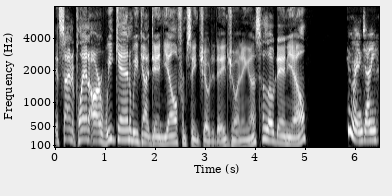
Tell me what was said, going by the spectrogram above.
It's time to plan our weekend. We've got Danielle from St. Joe today joining us. Hello, Danielle. Good morning, Johnny.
